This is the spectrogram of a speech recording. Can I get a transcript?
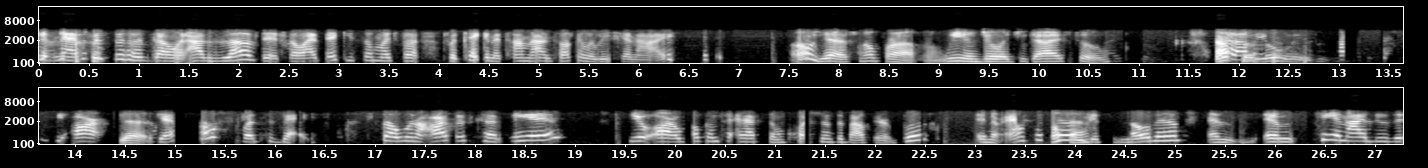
getting that sisterhood going. I loved it. So I thank you so much for for taking the time out and talking with Alicia and I. Oh yes, no problem. We enjoyed you guys too. Absolutely. We are Yes. guest hosts for today. So when our authors come in, you are welcome to ask them questions about their books, interact with them, Okay. get to know them, and and T and I do this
